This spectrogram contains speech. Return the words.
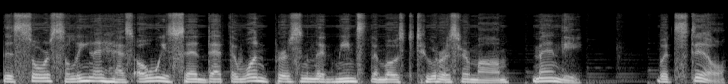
The source Selena has always said that the one person that means the most to her is her mom, Mandy. But still,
